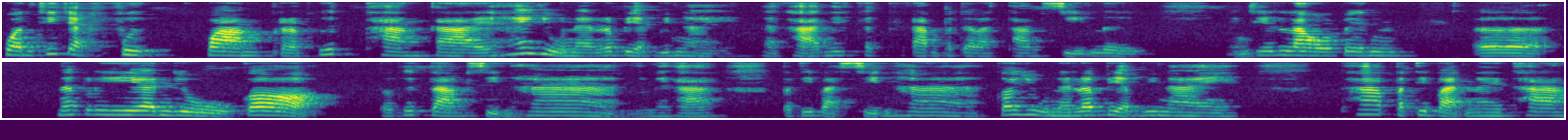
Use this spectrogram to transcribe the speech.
ควรที่จะฝึกความประพฤติทางกายให้อยู่ในระเบียบวินัยนะคะนี่คือการปฏิบัติตามศีลเลย อย่างที่เราเป็นนักเรียนอยู่ก็ประพฤติตามศีลห้านะคะปฏิบัติศีลห้าก็อยู่ในระเบียบวินัย ถ้าปฏิบัติในทาง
